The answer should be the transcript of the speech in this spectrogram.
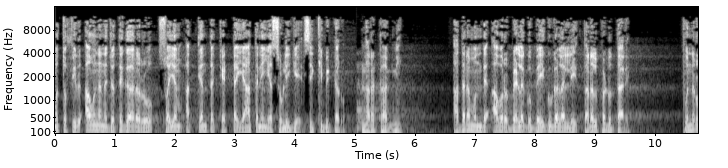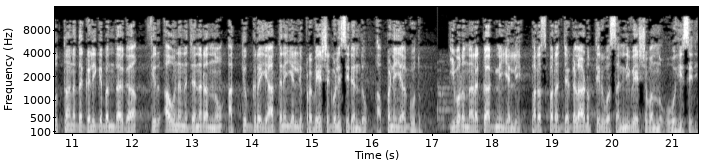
ಮತ್ತು ಫಿರ್ ಅವನನ ಜೊತೆಗಾರರು ಸ್ವಯಂ ಅತ್ಯಂತ ಕೆಟ್ಟ ಯಾತನೆಯ ಸುಳಿಗೆ ಸಿಕ್ಕಿಬಿಟ್ಟರು. ನರಕಾಗ್ನಿ. ಅದರ ಮುಂದೆ ಅವರು ಬೆಳಗು ಬೇಗುಗಳಲ್ಲಿ ತರಲ್ಪಡುತ್ತಾರೆ. ಪುನರುತ್ಥಾನದ ಗಳಿಗೆ ಬಂದಾಗ ಫಿರ್ ಅವನನ ಜನರನ್ನು ಅತ್ಯುಗ್ರ ಯಾತನೆಯಲ್ಲಿ ಪ್ರವೇಶಗೊಳಿಸಿರೆಂದು ಅಪ್ಪಣೆಯಾಗುವುದು. ಇವರು ನರಕಾಗ್ನಿಯಲ್ಲಿ ಪರಸ್ಪರ ಜಗಳಾಡುತ್ತಿರುವ ಸನ್ನಿವೇಶವನ್ನು ಊಹಿಸಿರಿ.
